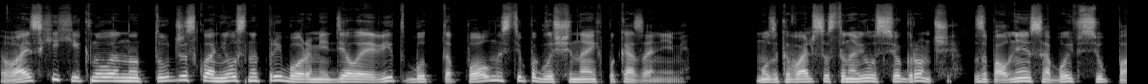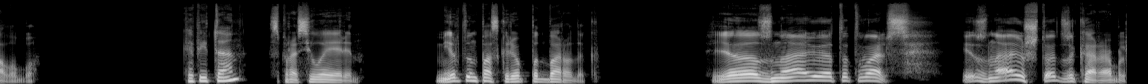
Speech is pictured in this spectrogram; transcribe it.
Вайс хихикнула, но тут же склонилась над приборами, делая вид, будто полностью поглощена их показаниями. Музыка вальса становилась все громче, заполняя собой всю палубу. «Капитан?» — спросила Эрин. Миртон поскреб подбородок. «Я знаю этот вальс и знаю, что это за корабль.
